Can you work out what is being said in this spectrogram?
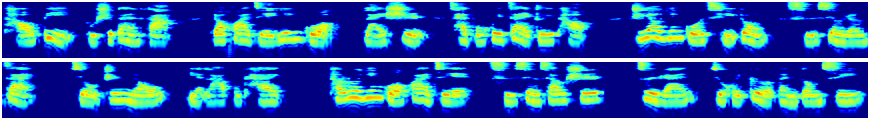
逃避不是办法，要化解因果，来世才不会再追讨。只要因果启动，磁性仍在，九只牛也拉不开。倘若因果化解，磁性消失，自然就会各奔东西。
